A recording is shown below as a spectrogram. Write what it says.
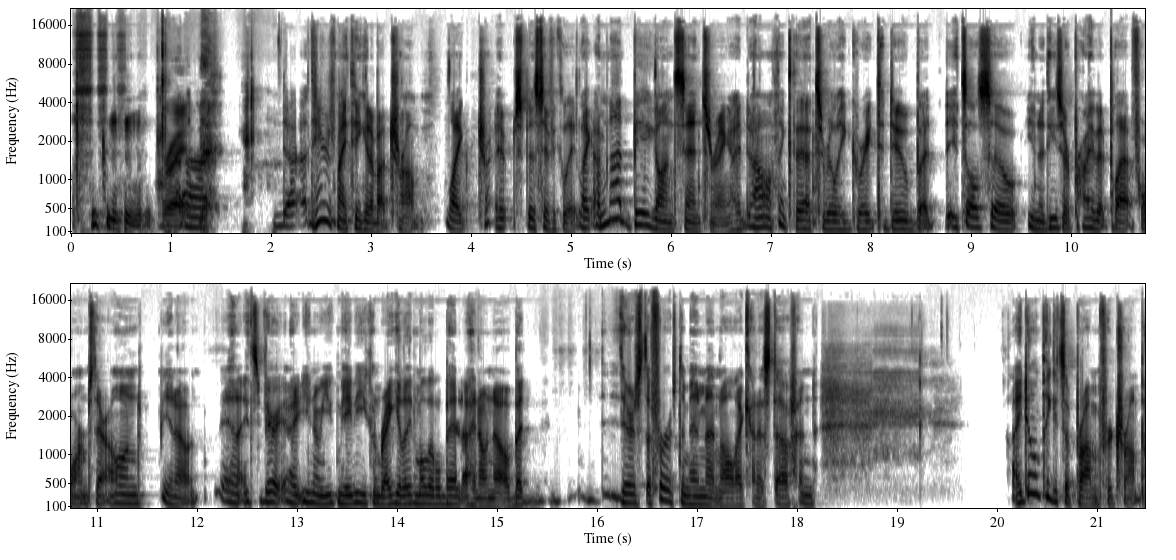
right. Uh, uh, here's my thinking about Trump, like tr- specifically. Like, I'm not big on censoring. I don't think that's really great to do, but it's also, you know, these are private platforms. They're owned, you know, and it's very, uh, you know, you maybe you can regulate them a little bit. I don't know, but there's the First Amendment and all that kind of stuff, and I don't think it's a problem for Trump.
